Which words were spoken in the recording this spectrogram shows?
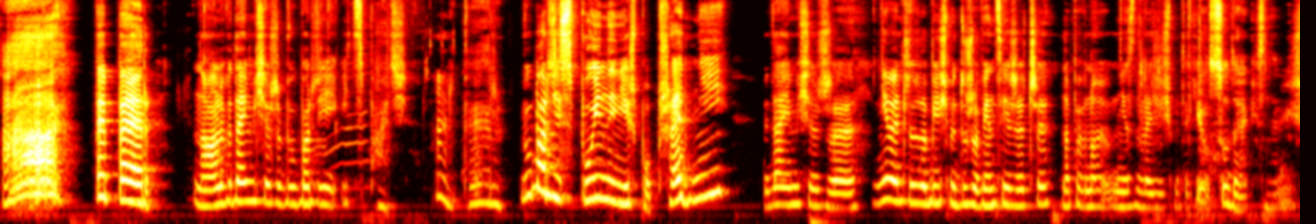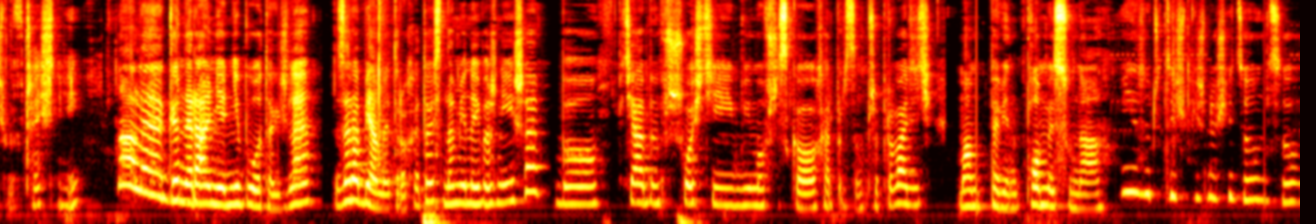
A, Pepper! No, ale wydaje mi się, że był bardziej. Idź spać. Pepper. Był bardziej spójny niż poprzedni. Wydaje mi się, że nie wiem, czy zrobiliśmy dużo więcej rzeczy. Na pewno nie znaleźliśmy takiego cuda, jakie znaleźliśmy wcześniej. No ale generalnie nie było tak źle. Zarabiamy trochę, to jest dla mnie najważniejsze, bo chciałabym w przyszłości mimo wszystko Harperson przeprowadzić. Mam pewien pomysł na... Jezu, czy ty śpisz na siedząco?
